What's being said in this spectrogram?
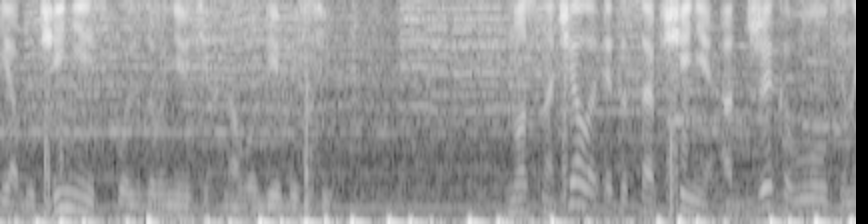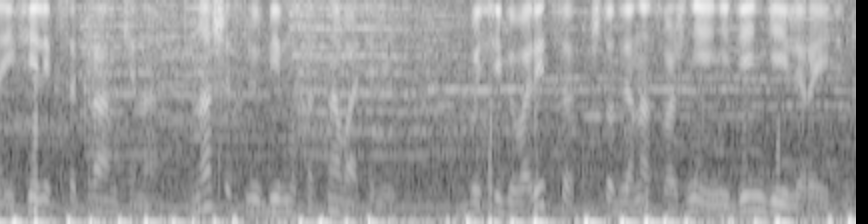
и обучение использованию технологии БСИ. Но сначала это сообщение от Джека Уолтина и Феликса Кранкина, наших любимых основателей. В БСИ говорится, что для нас важнее не деньги или рейтинг.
